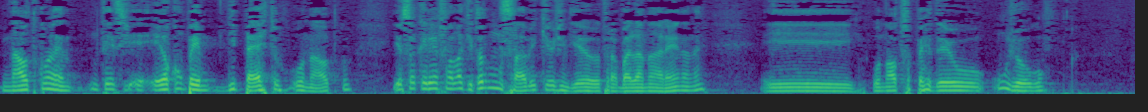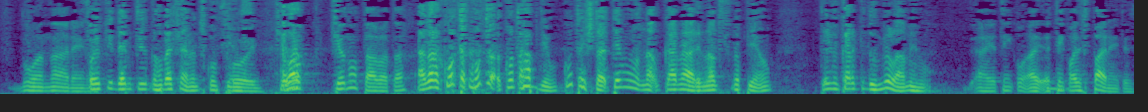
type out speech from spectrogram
Náutico, é, não tem esse- eu acompanhei de perto o Náutico e eu só queria falar que todo mundo sabe que hoje em dia eu trabalho lá na Arena, né? E o Náutico só perdeu um jogo do ano na Arena. Foi o que demitiu o Roberto Fernandes, confiança. Foi. Que, Agora, eu não, que eu não tava, tá? agora conta, conta, conta rapidinho, conta a história. Teve um, um cara na arena, o Náutico foi campeão. Teve um cara que dormiu lá, meu irmão. Aí tem, aí tem quase esse parêntese.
